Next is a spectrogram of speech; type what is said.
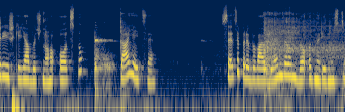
трішки яблучного оцту та яйце. Все це перебиваю блендером до однорідності.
